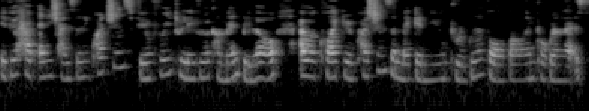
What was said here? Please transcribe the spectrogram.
if you have any Chinese learning questions, feel free to leave your comment below. I will collect your questions and make a new program for following program list.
